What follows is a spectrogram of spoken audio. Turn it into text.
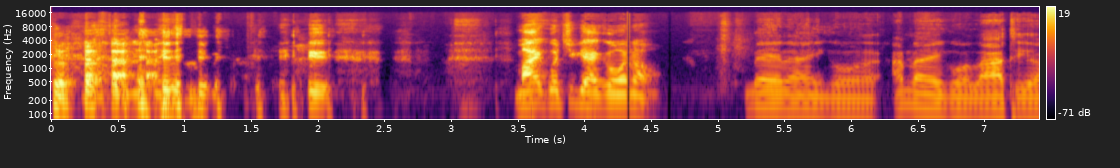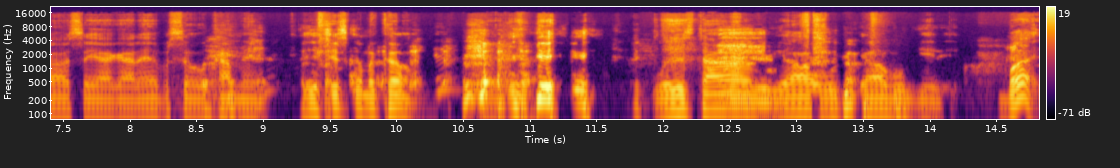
Mike, what you got going on? Man, I ain't going. I'm not even going to lie to y'all. Say I got an episode coming. It's just gonna come. when it's time, y'all will, y'all will get it. But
